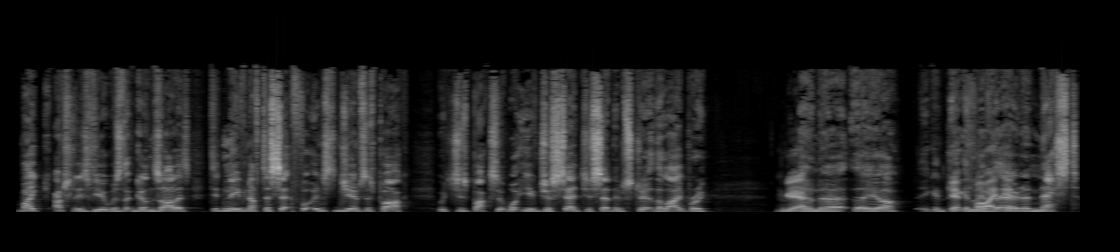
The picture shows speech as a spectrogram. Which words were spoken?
Mike Ashley's view was that Gonzalez didn't even have to set foot in St James's Park, which just backs up what you've just said. Just send him straight to the library. Yeah, And uh, there you are. He can, he Get can live there fighting. in a nest.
